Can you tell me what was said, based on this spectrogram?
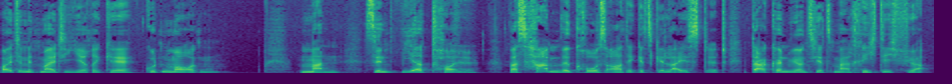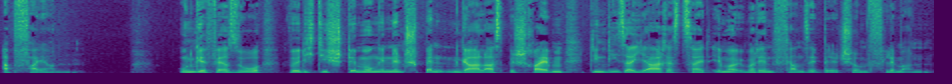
Heute mit Malte Jericke. Guten Morgen. Mann, sind wir toll. Was haben wir Großartiges geleistet? Da können wir uns jetzt mal richtig für abfeiern. Ungefähr so würde ich die Stimmung in den Spendengalas beschreiben, die in dieser Jahreszeit immer über den Fernsehbildschirm flimmern.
